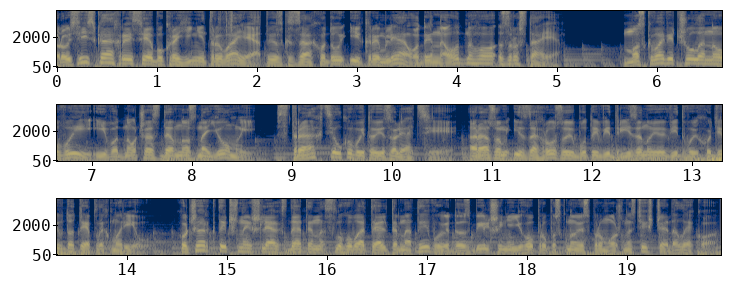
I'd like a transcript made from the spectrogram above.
Російська агресія в Україні триває, а тиск Заходу і Кремля один на одного зростає. Москва відчула новий і водночас давно знайомий страх цілковитої ізоляції разом із загрозою бути відрізаною від виходів до теплих морів. Хоча арктичний шлях здатен слугувати альтернативою до збільшення його пропускної спроможності ще далеко.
